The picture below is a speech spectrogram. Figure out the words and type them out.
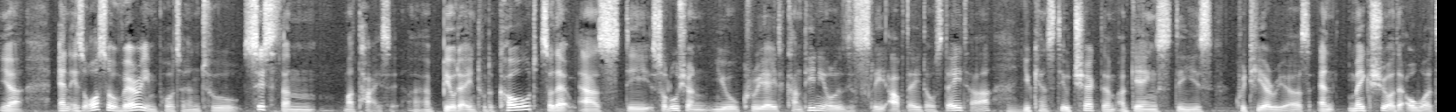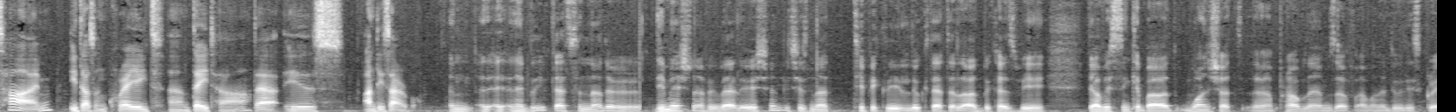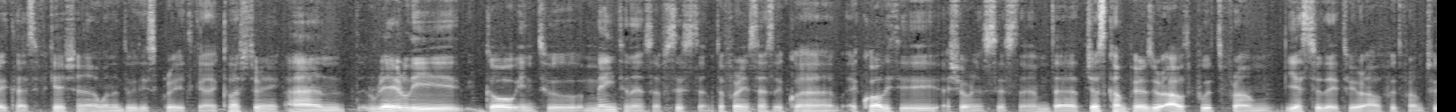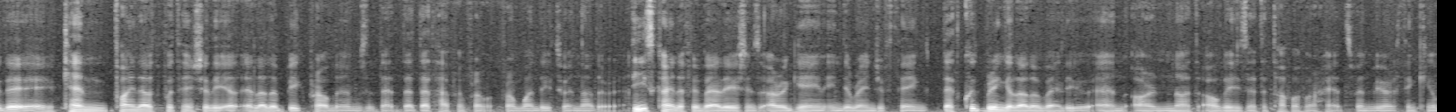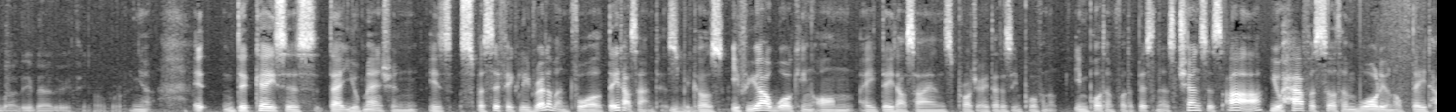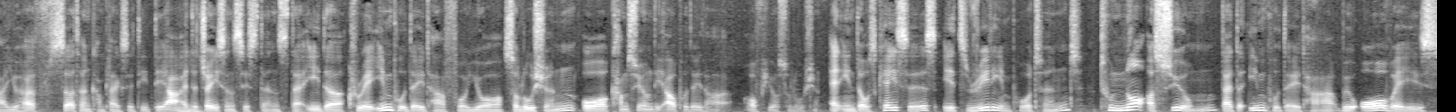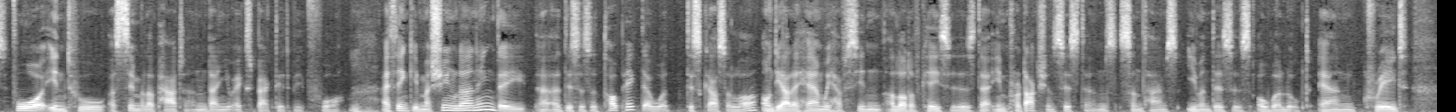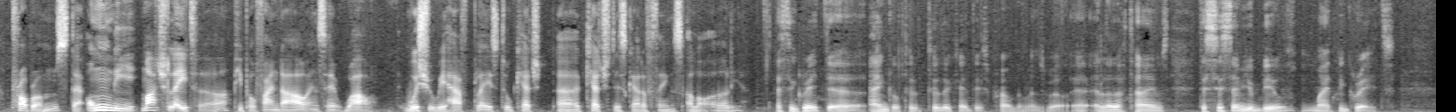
Yeah, and it's also very important to systematize it, uh, build it into the code so that as the solution you create continuously update those data, you can still check them against these criteria and make sure that over time it doesn't create um, data that is undesirable. And, and and I believe that's another dimension of evaluation, which is not typically looked at a lot because we, we always think about one-shot uh, problems of I want to do this great classification, I want to do this great uh, clustering, and rarely go into maintenance of systems. So, for instance, a, uh, a quality assurance system that just compares your output from yesterday to your output from today can find out potentially a, a lot of big problems that, that, that happen from, from one day to another. These kind of evaluations are again in the range of things that could bring a lot of value and are not always at the top of our heads when we are thinking about evaluating our work. Yeah, it, the cases that you mentioned is specifically relevant for data scientists Mhm. because if you are working on a data science project that is important important for the business, chances are you have a certain volume of data, you have certain complexity. There are Mhm. adjacent systems that either create input data for your solution or consume the output data of your solution. And in those cases, it's really important to not assume that the input data will always fall into a similar pattern than you expected before. I think in machine learning, they, uh, this is a topic that we discuss a lot. On the other hand, we have seen a lot of cases that in production systems, sometimes even this is overlooked and create problems that only much later people find out and say, wow, wish we have place to catch, uh, catch this kind of things a lot earlier. That's a great uh, angle to, to look at this problem as well. A, a lot of times, the system you build might be great,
